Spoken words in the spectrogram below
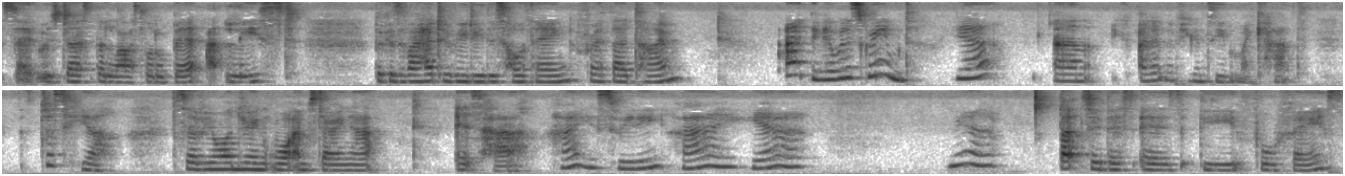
So it was just the last little bit at least because if I had to redo this whole thing for a third time I think I would have screamed. Yeah? And I don't know if you can see but my cat is just here. So if you're wondering what I'm staring at it's her. Hi sweetie. Hi. Yeah. Yeah. But so this is the full face.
